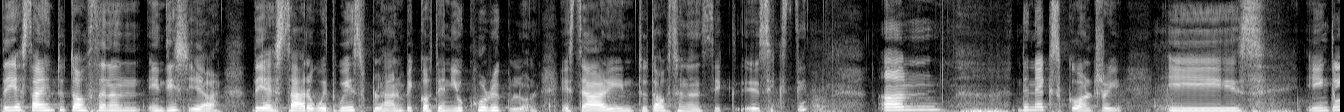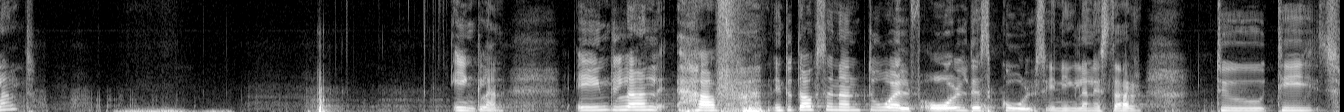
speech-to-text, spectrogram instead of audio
They start in 2000, in this year, they start with this plan because the new curriculum started in 2016. Um, the next country is England. England. England have, in 2012, all the schools in England start to teach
